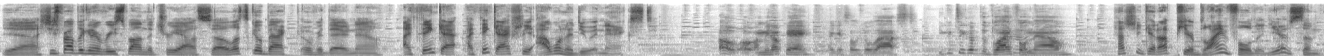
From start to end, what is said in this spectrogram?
Yeah, she's probably gonna respawn the treehouse. So let's go back over there now. I think. I think actually I want to do it next. Oh, oh, I mean, okay. I guess I'll go last. You can take up the blindfold now. How'd she get up here blindfolded? You have some.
